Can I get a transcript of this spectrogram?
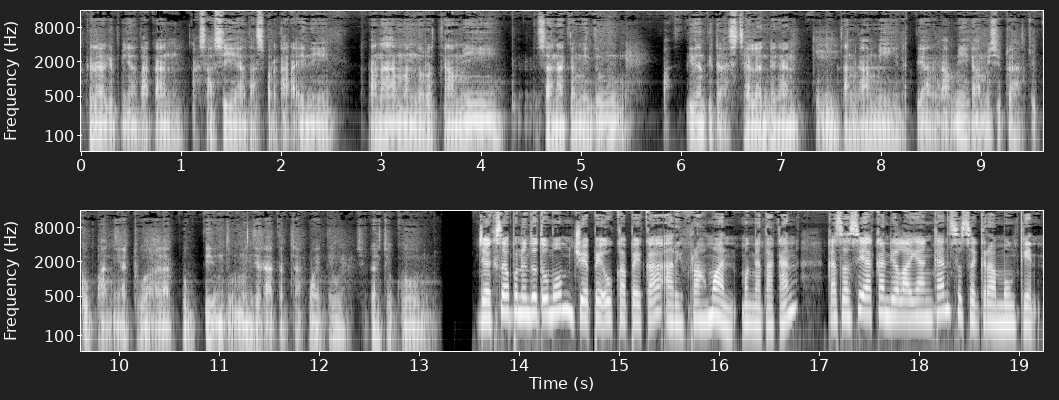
segera kita menyatakan kasasi atas perkara ini. Karena menurut kami, putusan hakim itu pasti kan tidak sejalan dengan tuntutan kami. Dan kami, kami sudah cukup hanya dua alat bukti untuk menjerat terdakwa itu sudah cukup. Jaksa Penuntut Umum JPU KPK Arif Rahman mengatakan kasasi akan dilayangkan sesegera mungkin.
